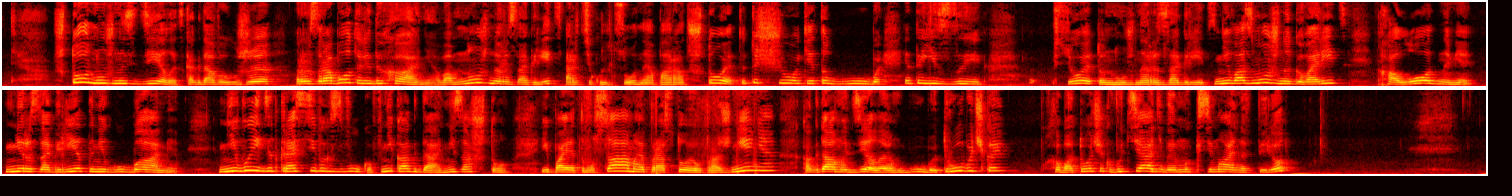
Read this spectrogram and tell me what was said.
что нужно сделать, когда вы уже разработали дыхание? Вам нужно разогреть артикуляционный аппарат. Что это? Это щеки, это губы, это язык. Все это нужно разогреть. Невозможно говорить холодными, неразогретыми губами. Не выйдет красивых звуков никогда, ни за что. И поэтому самое простое упражнение – когда мы делаем губы трубочкой, хоботочек, вытягиваем максимально вперед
